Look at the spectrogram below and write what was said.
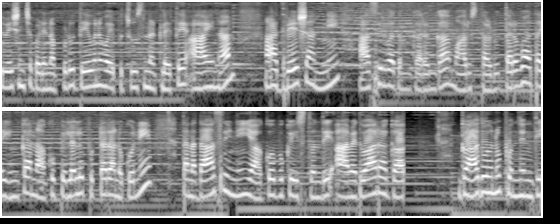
ద్వేషించబడినప్పుడు దేవుని వైపు చూసినట్లయితే ఆయన ఆ ద్వేషాన్ని ఆశీర్వాదకరంగా మారుస్తాడు. తర్వాత ఇంకా నాకు పిల్లలు పుట్టరనుకుని తన దాసిని యాకోబుకు ఇస్తుంది. ఆమె ద్వారా గాదును పొందింది.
